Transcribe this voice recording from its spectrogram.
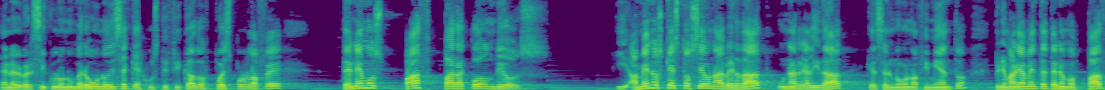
en el versículo número 1 dice que justificados pues por la fe, tenemos paz para con Dios. Y a menos que esto sea una verdad, una realidad, que es el nuevo nacimiento, primariamente tenemos paz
